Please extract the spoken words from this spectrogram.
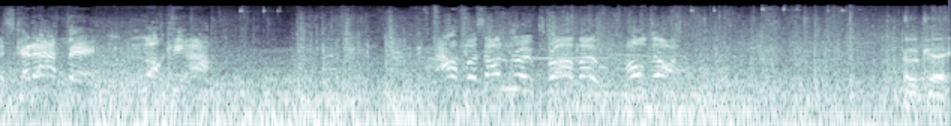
Let's get out there. Lock it up. Alpha's en route, Bravo. Hold on. Okay.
